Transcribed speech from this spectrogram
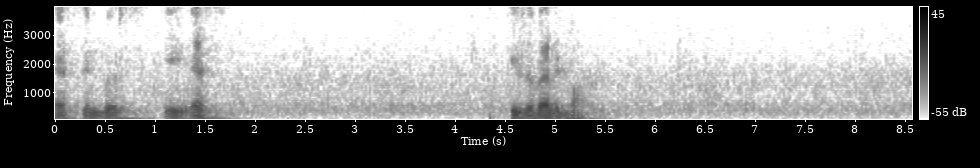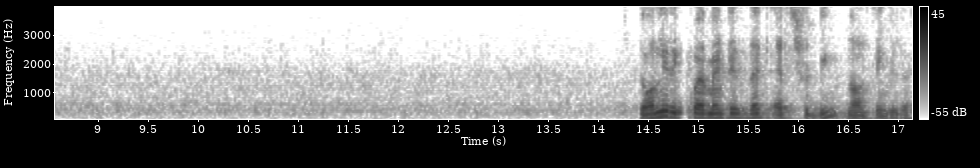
S inverse AS is a valid norm. The only requirement is that S should be non-singular.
